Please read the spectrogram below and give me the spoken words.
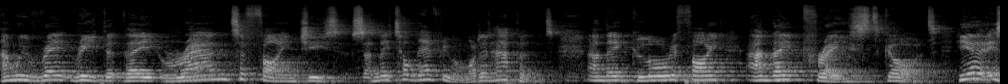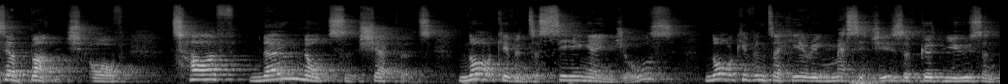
And we re- read that they ran to find Jesus and they told everyone what had happened. And they glorified and they praised God. Here is a bunch of tough, no nonsense shepherds, not given to seeing angels, not given to hearing messages of good news and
